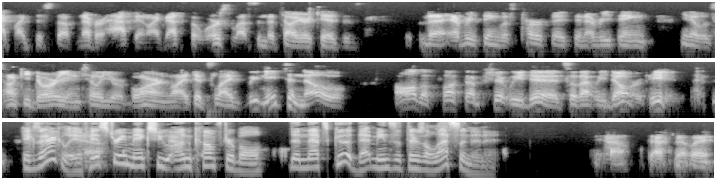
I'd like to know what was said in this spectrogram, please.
act like this stuff never happened. Like that's the worst lesson to tell your kids is that everything was perfect and everything you know was hunky-dory until you were born. Like it's like we need to know all the fucked up shit we did so that we don't repeat it. exactly. If yeah. history makes you uncomfortable, then that's good. That means that there's a lesson in it. Yeah, definitely.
